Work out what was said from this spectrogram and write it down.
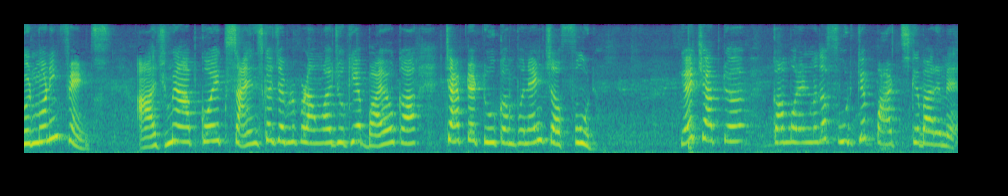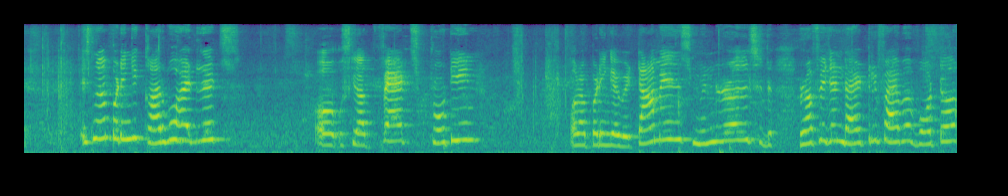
गुड मॉर्निंग फ्रेंड्स। आज मैं आपको एक साइंस का चैप्टर पढ़ाऊँगा जो कि है बायो का chapter two components of food. यह चैप्टर कंपोनेंट मतलब फ़ूड के पार्ट्स के बारे में है। इसमें हम पढ़ेंगे कार्बोहाइड्रेट्स, और उसके बाद फैट्स, प्रोटीन, और आप पढ़ेंगे vitamin minerals, roughage and dietary fibre, water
